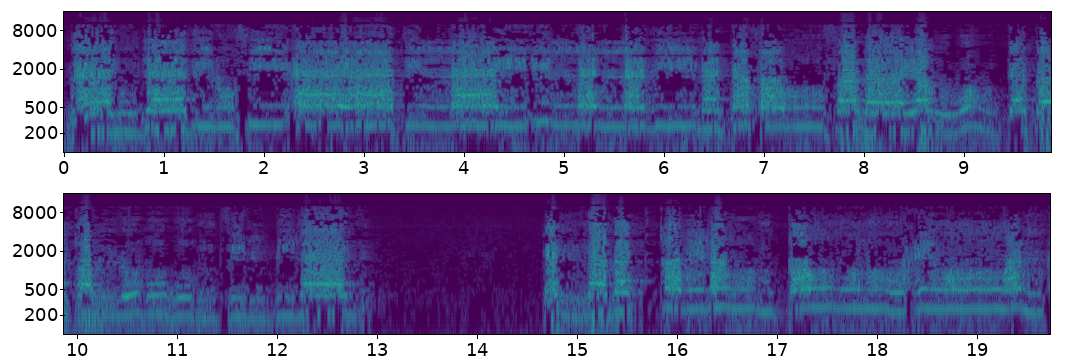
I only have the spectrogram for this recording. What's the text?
ما يجادل في آيات الله إلا الذين كفروا فلا يغررك تقلبهم في البلاد. كذبت قبلهم قوم نوح والأحزاب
